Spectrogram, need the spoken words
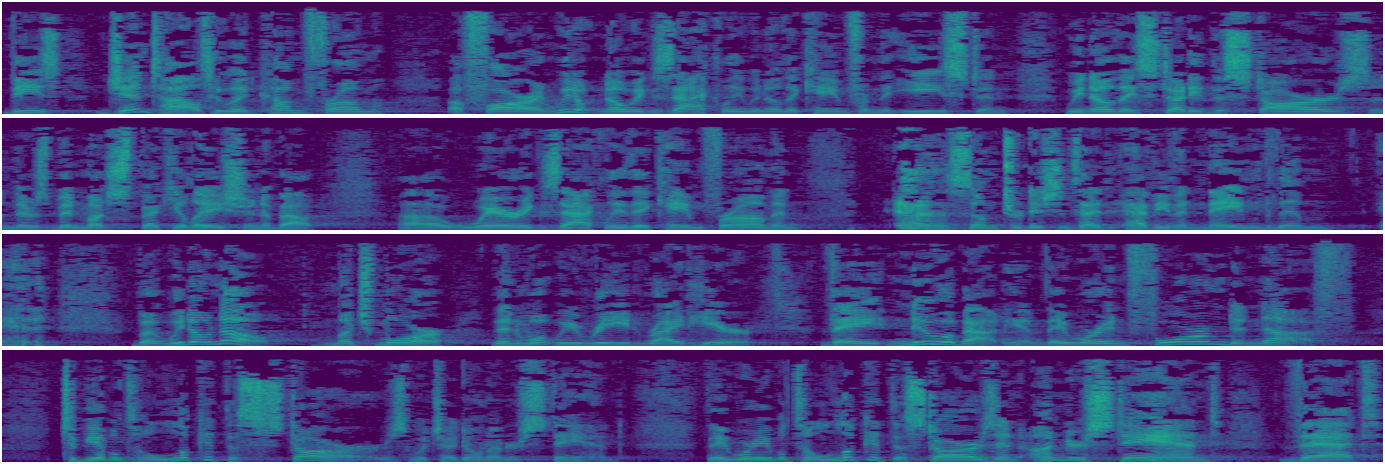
These Gentiles who had come from afar, and we don't know exactly. We know they came from the east, and we know they studied the stars, and there's been much speculation about uh, where exactly they came from, and some traditions had, have even named them, but we don't know much more than what we read right here. They knew about him. They were informed enough to be able to look at the stars, which I don't understand. They were able to look at the stars and understand that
